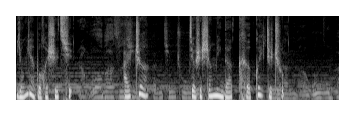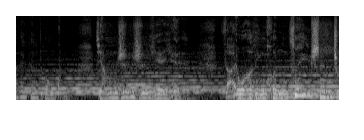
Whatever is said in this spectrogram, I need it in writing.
永远不会失去，而这就是生命的可贵之处。将日日夜夜，在我灵魂最深处。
